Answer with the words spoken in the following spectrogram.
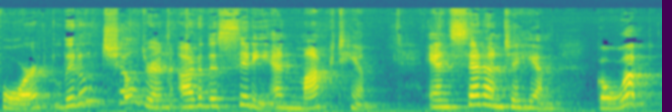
forth little children out of the city and mocked him, and said unto him, Go up,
